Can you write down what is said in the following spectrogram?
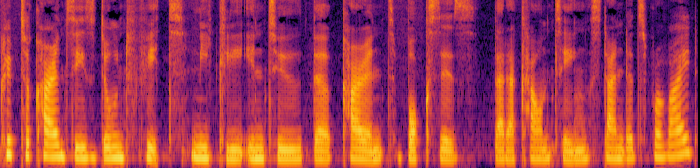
cryptocurrencies don't fit neatly into the current boxes that accounting standards provide.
